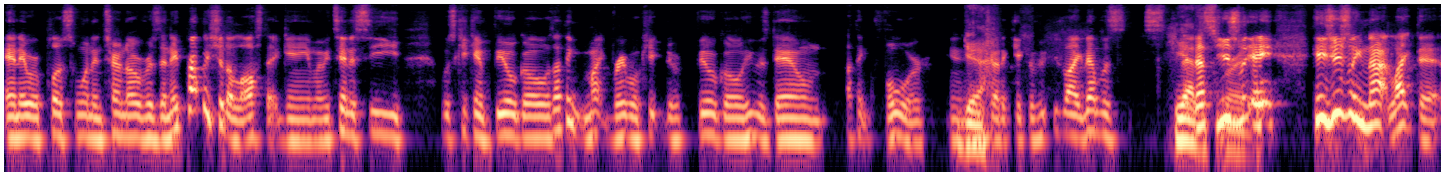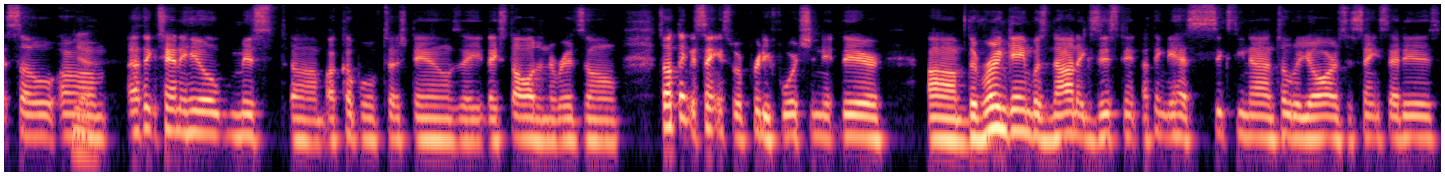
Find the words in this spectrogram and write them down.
and they were plus one in turnovers, and they probably should have lost that game. I mean, Tennessee was kicking field goals. I think Mike Vrabel kicked the field goal. He was down, I think four, and yeah. he tried to kick a, like that was that's usually he's usually not like that. So um, yeah. I think Tannehill missed um, a couple touchdowns. They they stalled in the red zone. So I think the Saints were pretty fortunate there. Um, the run game was non-existent. I think they had 69 total yards. The Saints, that is.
